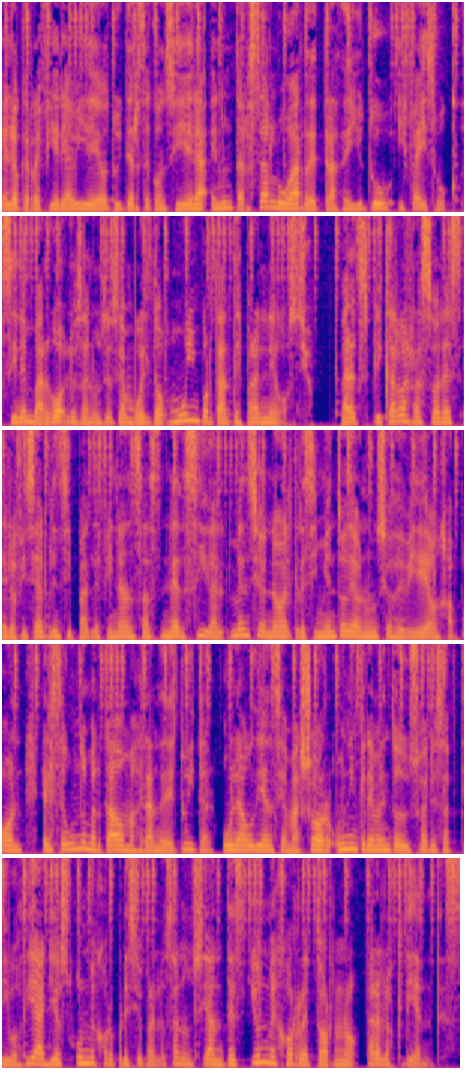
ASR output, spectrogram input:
En lo que refiere a video, Twitter se considera en un tercer lugar detrás de YouTube y Facebook. Sin embargo, los anuncios se han vuelto muy importantes para el negocio. Para explicar las razones, el oficial principal de finanzas, Ned Siegel, mencionó el crecimiento de anuncios de video en Japón, el segundo mercado más grande de Twitter, una audiencia mayor, un incremento de usuarios activos diarios, un mejor precio para los anunciantes y un mejor retorno para los clientes.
